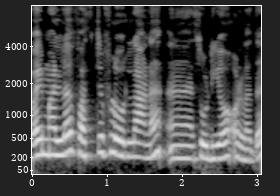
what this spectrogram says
വൈമാളിൽ ഫസ്റ്റ് ഫ്ലോറിലാണ് സ്റ്റുഡിയോ ഉള്ളത്.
